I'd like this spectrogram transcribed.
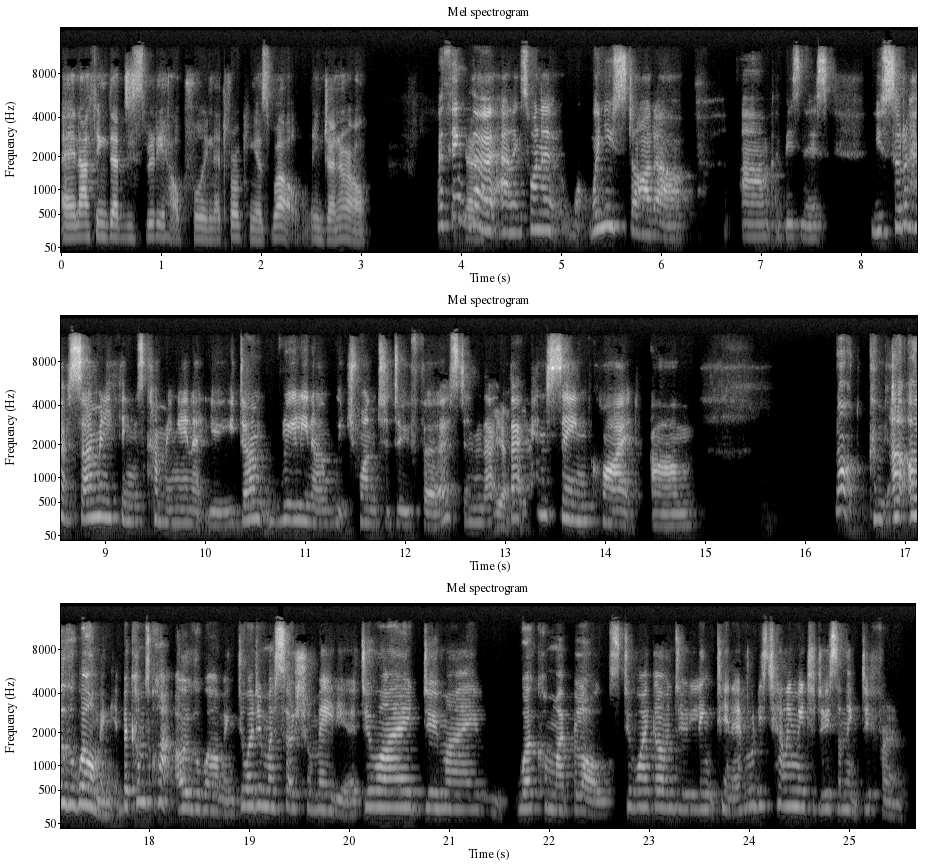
And I think that is really helpful in networking as well, in general. I think yeah. though, Alex, when it, when you start up um, a business, you sort of have so many things coming in at you. You don't really know which one to do first, and that yeah. that can seem quite um, not uh, overwhelming. It becomes quite overwhelming. Do I do my social media? Do I do my work on my blogs? Do I go and do LinkedIn? Everybody's telling me to do something different.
